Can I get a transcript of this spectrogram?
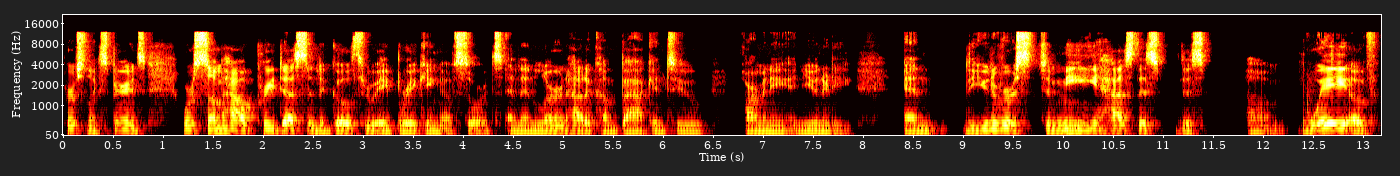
personal experience, we're somehow predestined to go through a breaking of sorts and then learn how to come back into harmony and unity. And the universe, to me, has this this um, way of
